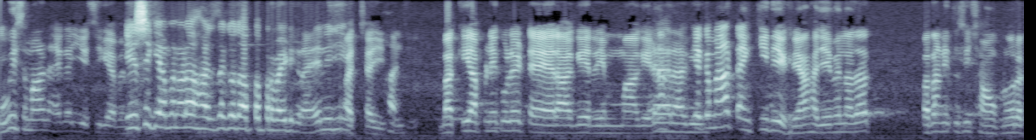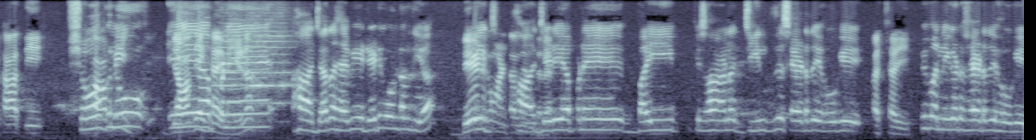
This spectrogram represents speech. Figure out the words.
ਉਹ ਵੀ ਸਮਾਨ ਹੈਗਾ ਜੀ ਏਸੀ ਕੈਬਿਨ ਏਸੀ ਕੈਬਨ ਵਾਲਾ ਹਜੇ ਤੱਕ ਆਪਾਂ ਪ੍ਰੋਵਾਈਡ ਕਰਾਇਆ ਨਹੀਂ ਜੀ। ਅੱਛਾ ਜੀ। ਹਾਂਜੀ। ਬਾਕੀ ਆਪਣੇ ਕੋਲੇ ਟਾਇਰ ਆ ਗਏ ਰਿਮ ਆ ਗਏ ਗਏ। ਇੱਕ ਮੈਂ ਟੈਂਕੀ ਦੇਖ ਰਿਹਾ ਹਜੇ ਮੈਨੂੰ ਲੱਗਦਾ ਪਤਾ ਨਹੀਂ ਤੁਸੀਂ ਸ਼ੌਂਕ ਨੂੰ ਰਖਾਤੀ। ਸ਼ੌਂਕ ਨੂੰ ਇਹ ਆਪਣੇ ਹੈ ਨਾ। ਹਾਂ ਜ਼ਿਆਦਾ ਹੈਵੀ ਹੈ 1.5 ਕੁਇੰਟਲ ਦੀ ਆ। ਡੇਢ ਕੁਆਂਟਲ ਦੇ ਹਾਂ ਜਿਹੜੇ ਆਪਣੇ ਬਾਈ ਕਿਸਾਨ ਜੀਂਦ ਦੇ ਸਾਈਡ ਦੇ ਹੋਗੇ ਅੱਛਾ ਜੀ। ਭਿਵਾਨੀਗੜ੍ਹ ਸਾਈਡ ਦੇ ਹੋਗੇ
